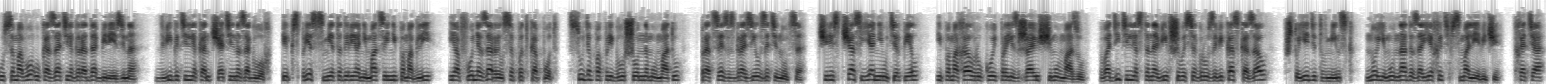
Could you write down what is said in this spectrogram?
У самого указателя города Березина, двигатель окончательно заглох. Экспресс-методы реанимации не помогли, и Афоня зарылся под капот. Судя по приглушенному мату, процесс сгрозил затянуться. Через час я не утерпел, и помахал рукой проезжающему МАЗу. Водитель остановившегося грузовика сказал, что едет в Минск, но ему надо заехать в Смолевичи. Хотя,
